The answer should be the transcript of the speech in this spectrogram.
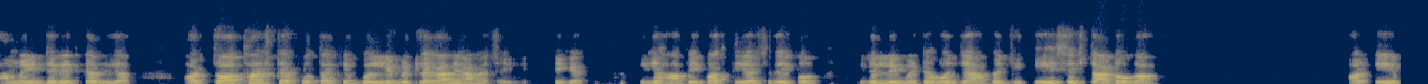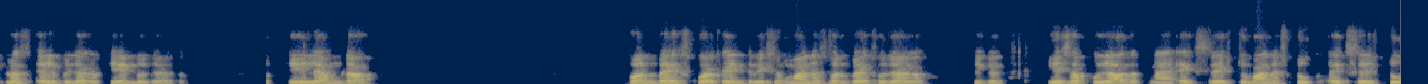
हमने इंटीग्रेट कर दिया। और चौथा स्टेप होता है कि हमको लिमिट लगाने आना चाहिए। ठीक है? तो यहाँ पे एक बात क्लियर से देखो कि जो लिमिट है वो जहाँ पे ए से स्टार्ट होगा और ए प्लस एल पे जाकर के एंड हो जाएगा। तो k lambda one by square का integration minus one by x हो जाएगा, ठीक है? ये सबको याद रखना है x raise to minus two x raise to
